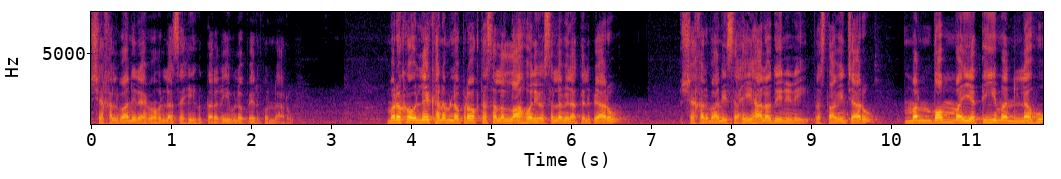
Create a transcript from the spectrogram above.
షేఖ్ అల్బానీ రెహమహుల్లా సహీహ్ తర్గీబ్లో పేర్కొన్నారు. మరొక ఉల్లేఖనంలో ప్రవక్త సల్లల్లాహు అలైహి వసల్లం ఇలా తెలిపారు. షేఖ్ అల్బానీ సహీహాలో దీనిని ప్రస్తావించారు. మన్ దమ్మ యతీమన్ లహు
